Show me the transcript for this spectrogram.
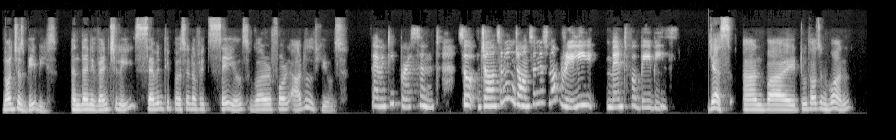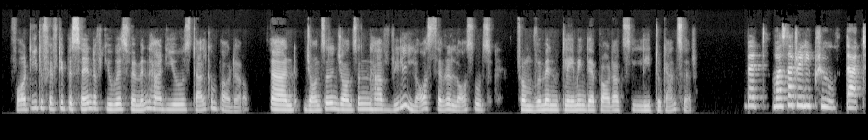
not just babies. And then eventually 70% of its sales were for adult use. 70% so johnson & johnson is not really meant for babies. Yes and by 2001 40 to 50% of us women had used talcum powder. And johnson & johnson have really lost several lawsuits from women claiming their products lead to cancer but was that really proof that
